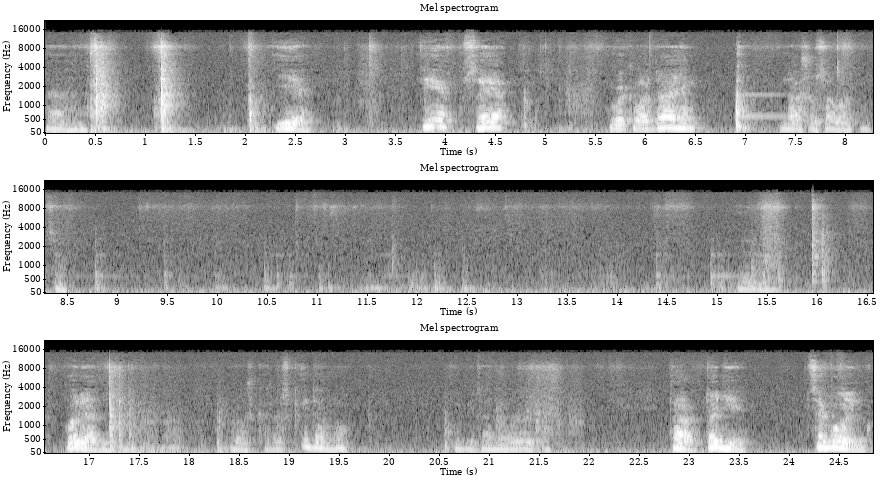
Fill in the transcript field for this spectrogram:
Ага. Є. І все викладаємо в нашу салатницю. Е, Порядочно. Трошки розкидав, ну тобі там невелика. Так, тоді цибулинку.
